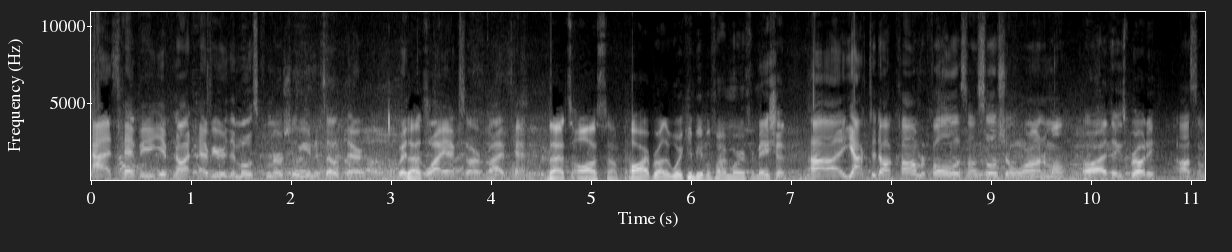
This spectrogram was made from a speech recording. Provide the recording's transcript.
as heavy, if not heavier, than most commercial units out there with That's- the YXR 510. That's awesome. All right, brother, where can people find more information? Uh, Yakta.com or follow us on social. We're on them all. All right, thanks, Brody. Awesome.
